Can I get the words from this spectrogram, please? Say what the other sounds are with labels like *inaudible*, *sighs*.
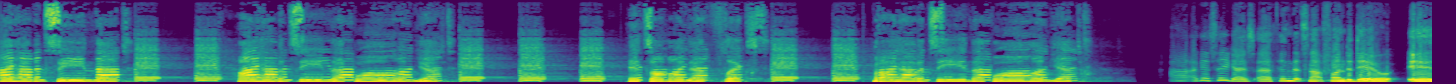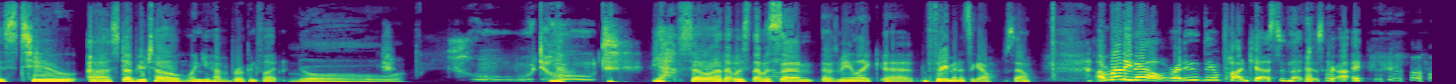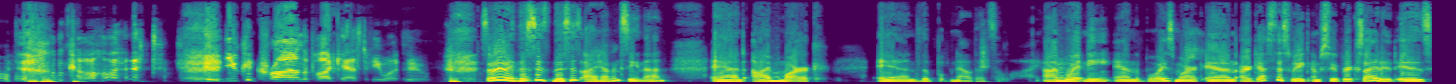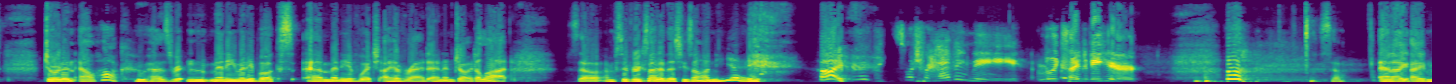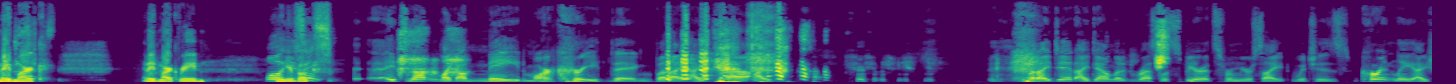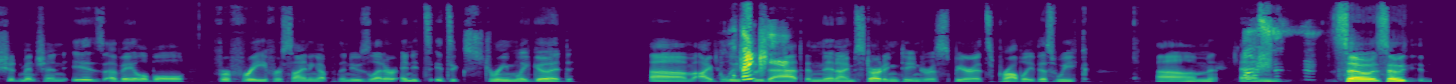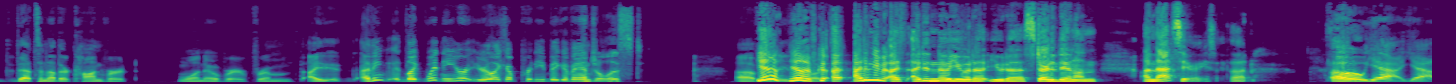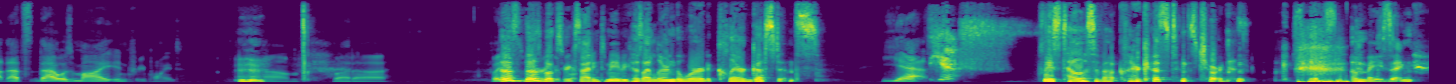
I haven't seen that. I haven't seen that one yet. It's on my Netflix, but I haven't seen that one yet. Uh, I gotta tell you guys, a thing that's not fun to do is to uh, stub your toe when you have a broken foot. No. Oh, don't. Yeah, so uh, that was that was um, that was me like uh, three minutes ago. So I'm ready now, ready to do a podcast and not just *laughs* cry. Oh God. You could cry on the podcast if you want to. so anyway, this is this is I haven't seen that, and I'm Mark, and the now that's a lie. I'm Whitney, and the boy's Mark, and our guest this week, I'm super excited, is Jordan L. Hawk, who has written many many books, uh, many of which I have read and enjoyed a lot. So I'm super excited that she's on. Yay! *laughs* Hi. Thank you so much for having me. I'm really excited to be here. So, and I, I made Mark, I made Mark read Well, one of you your say- books. it's not like a made Mark *laughs* read thing, but I, I, *laughs* uh, I but I did. I downloaded Restless Spirits from your site, which is currently, I should mention, is available for free for signing up for the newsletter, and it's it's extremely good. Um, I blew through that, and then I'm starting Dangerous Spirits probably this week. Um, and so so that's another convert one over from I I think like Whitney you're you're like a pretty big evangelist. Uh, Yeah, yeah. I, I didn't even. I, I didn't know you had uh, you'd uh, started in on on that series. I thought. oh yeah, yeah. That's that was my entry point. Mhm. Um, but uh, but Those yes, those books good are exciting to me because I learned the word clairgustance. Yes. Yes. Please tell us about *laughs* clairgustance, Jordan. 'Cause It's amazing. *laughs*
